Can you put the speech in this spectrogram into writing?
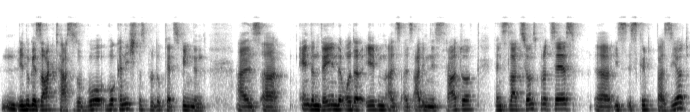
Wie du gesagt hast, also wo, wo kann ich das Produkt jetzt finden? Als äh, Endanwender oder eben als, als Administrator. Der Installationsprozess äh, ist, skriptbasiert.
